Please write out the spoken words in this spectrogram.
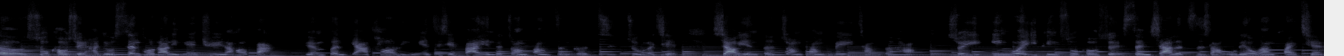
呃漱口水它就渗透到里面去，然后把原本牙套里面这些发炎的状况整个止住，而且消炎的状况非常的好。所以因为一瓶漱口水省下了至少五六万块钱，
